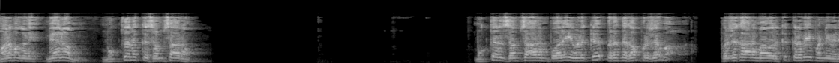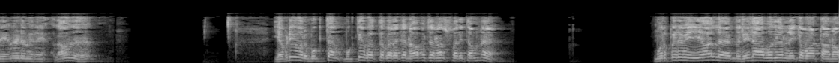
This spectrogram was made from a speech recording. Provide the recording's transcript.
மருமகளே மேலும் முக்தனுக்கு சம்சாரம். முக்தர் சம்சாரம் போல இவளுக்கு பிறந்தகம் புருஷகாரம் அவருக்கு கிருபை பண்ணி வரே அதாவது எப்படி ஒரு முக்தன் முக்தி பெற்ற பிறகு நவபச்சனம் ஸ்மரித்தம்னு இல்ல இந்த லீலாபூதியம் நினைக்க மாட்டானோ?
